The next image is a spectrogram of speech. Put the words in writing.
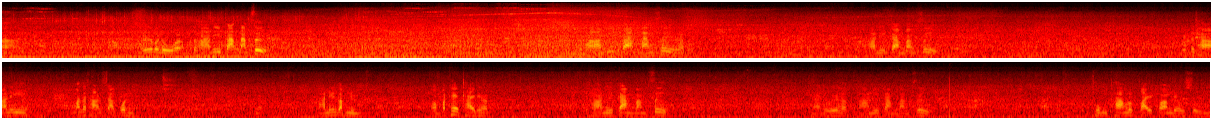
อ่าเดี๋ยวมาดูว่าสถานีกลางบางซื่อสถานีกลางบางซื่อครับผมสถานีกลางบางซื่อเป็นสถานีมาตรฐานสากลสถานีอันดับหนึ่งของประเทศไทยนะครับ สถานีกลางบางซื่อ นะดูด้วยครับสถานีกลางบางซื่อชมทางรถไฟความเร็วสูง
